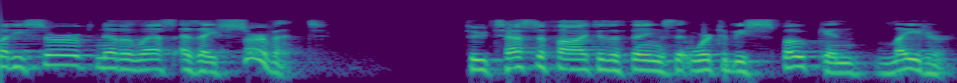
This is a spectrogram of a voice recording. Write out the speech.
but he served nevertheless as a servant to testify to the things that were to be spoken later.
